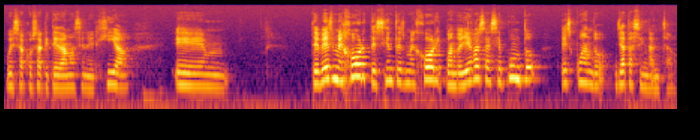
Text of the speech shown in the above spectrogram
o esa cosa que te da más energía. Em, te ves mejor, te sientes mejor y cuando llegas a ese punto es cuando ya te has enganchado.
